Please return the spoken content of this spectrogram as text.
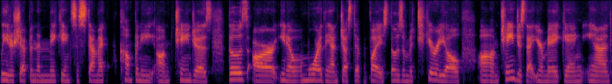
leadership, and then making systemic company um, changes, those are, you know, more than just advice. Those are material um, changes that you're making. And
